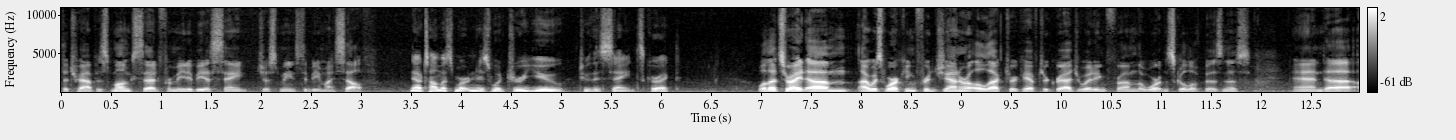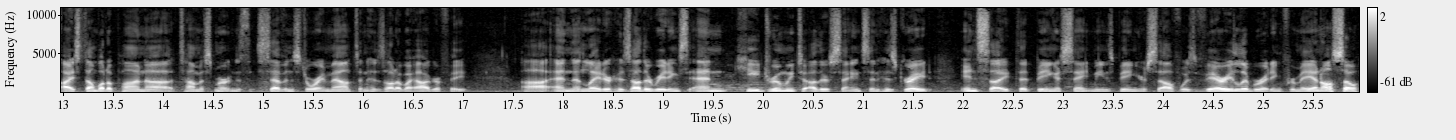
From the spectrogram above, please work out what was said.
the Trappist monk, said, for me to be a saint just means to be myself. Now, Thomas Merton is what drew you to the saints, correct? Well, that's right. Um, I was working for General Electric after graduating from the Wharton School of Business, and uh, I stumbled upon uh, Thomas Merton's Seven Story Mountain, his autobiography uh, and then later his other readings. And he drew me to other saints, and his great insight that being a saint means being yourself was very liberating for me, and also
